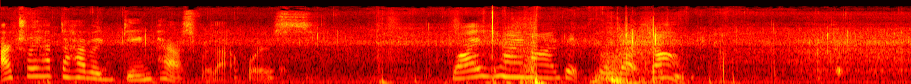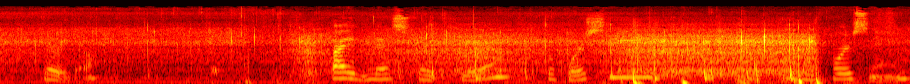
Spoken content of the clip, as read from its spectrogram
actually have to have a game pass for that horse. Why can I not get through that jump? There we go by this right here, the horse name, the horse name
